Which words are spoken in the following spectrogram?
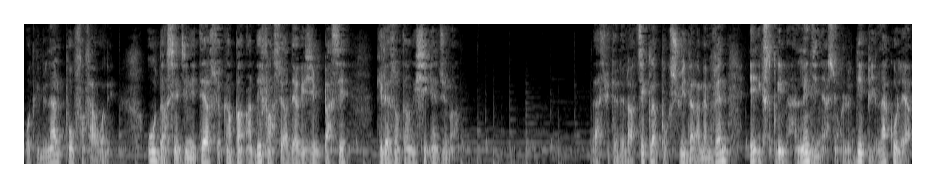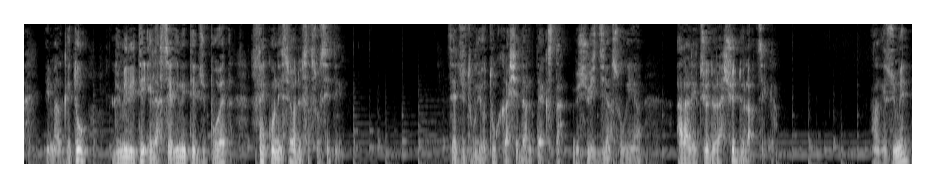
au tribunal pour fanfaronner ou d'anciens dignitaires se campant en défenseurs des régimes passés qui les ont enrichis indûment. La suite de l'article poursuit dans la même veine et exprime l'indignation, le dépit, la colère et malgré tout l'humilité et la sérénité du poète, fin connaisseur de sa société. C'est du trouillot tout craché dans le texte, me suis-je dit en souriant, à la lecture de la chute de l'article. En résumé,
